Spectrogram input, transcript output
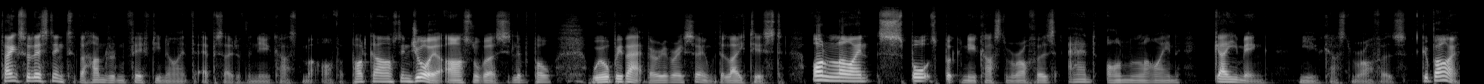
Thanks for listening to the 159th episode of the New Customer Offer podcast. Enjoy Arsenal versus Liverpool. We'll be back very, very soon with the latest online sportsbook new customer offers and online gaming new customer offers. Goodbye.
